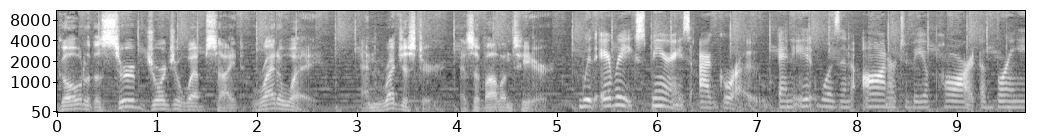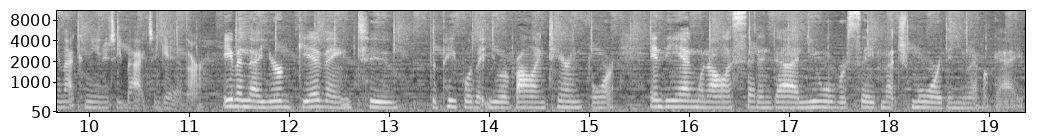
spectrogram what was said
Go to the Serve Georgia website right away and register as a volunteer. With every experience, I grow, and it was an honor to be a part of bringing that community back together. Even though you're giving to the people that you are volunteering for, in the end, when all is said and done, you will receive much more than you ever gave.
